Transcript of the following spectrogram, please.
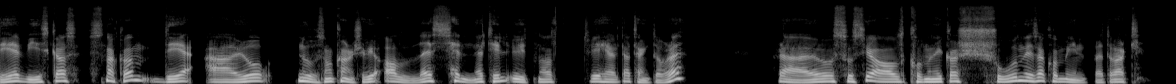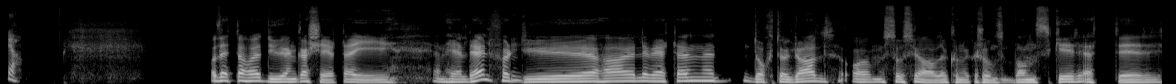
det vi skal snakke om, det er jo noe som kanskje vi alle kjenner til uten at vi helt har tenkt over det. For det er jo sosial kommunikasjon vi skal komme inn på etter hvert. Og dette har jo du engasjert deg i en hel del, for Mm. du har levert en doktorgrad om sosiale kommunikasjonsvansker etter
